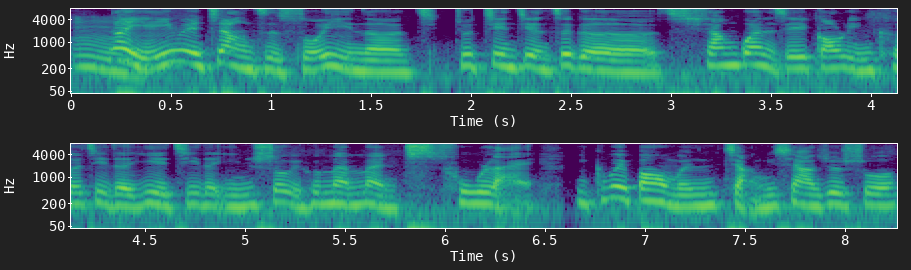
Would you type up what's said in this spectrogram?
嗯，那也因为这样子，所以呢，就渐渐这个相关的这些高龄科技的业绩的营收也会慢慢出来。你可不可以帮我们讲一下？就是说，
